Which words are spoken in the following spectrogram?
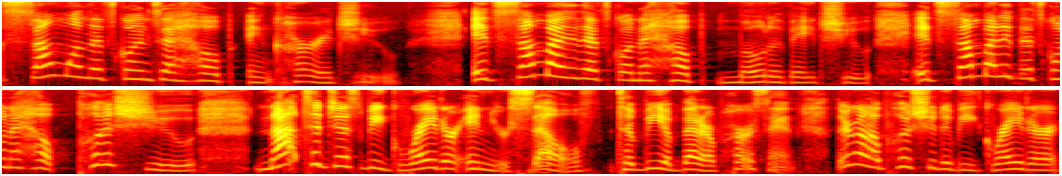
someone that's going to help encourage you. It's somebody that's going to help motivate you. It's somebody that's going to help push you not to just be greater in yourself, to be a better person. They're going to push you to be greater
